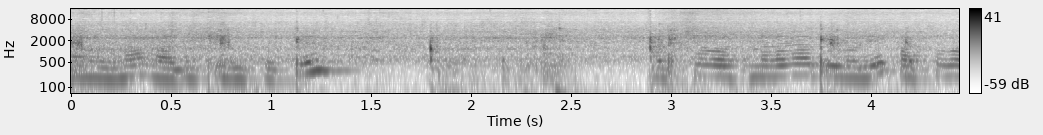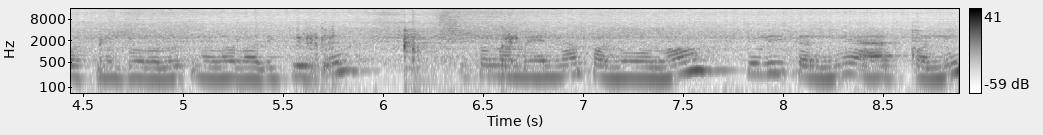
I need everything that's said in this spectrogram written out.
நல்லா வதக்கி விட்டுட்டு பச்சை வாசனை மிளகாத்தூளுடைய பச்சை வாசனை போகிற அளவுக்கு நல்லா வதக்கிட்டு இப்போ நம்ம என்ன பண்ணுவோம்னா புளி தண்ணியை ஆட் பண்ணி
